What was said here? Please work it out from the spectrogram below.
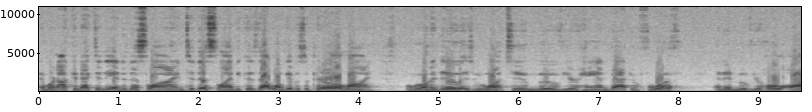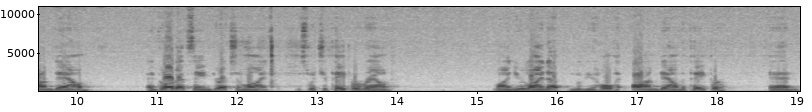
and we're not connecting the end of this line to this line because that won't give us a parallel line. What we want to do is we want to move your hand back and forth and then move your whole arm down and draw that same direction line. You switch your paper around, line your line up, move your whole arm down the paper and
